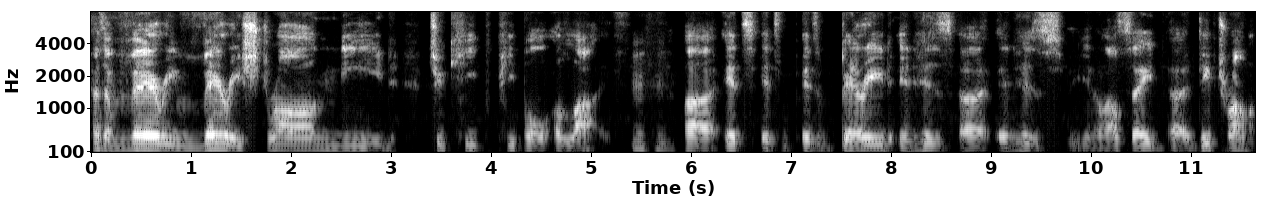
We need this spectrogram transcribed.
has a very very strong need to keep people alive Mhm. uh it's it's it's buried in his uh in his you know i'll say uh, deep trauma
